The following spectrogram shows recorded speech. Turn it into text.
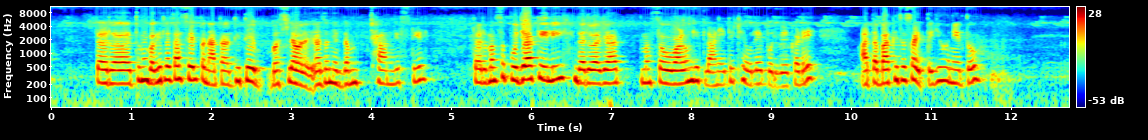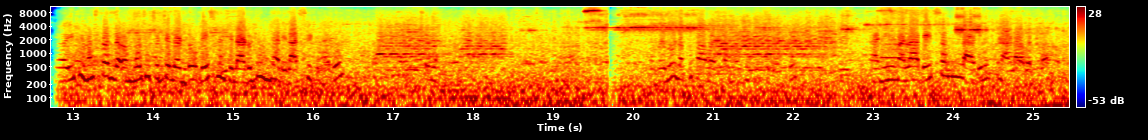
तर तुम्ही बघितलंच असेल पण आता तिथे बसल्यावर अजून एकदम छान दिसतील. तर मस्त पूजा केली दरवाजात मस्त ओवाळून घेतला आणि इथे ठेवलंय पूर्वेकडे. आता बाकीचं साहित्य घेऊन येतो. इथे मस्त ल- मोतीचूरचे लड्डू बेसनचे लाडू घेऊन झाले लास्ट सीटमधून खूप आवडला आणि मला बेसन लाडू मला आवडतं.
